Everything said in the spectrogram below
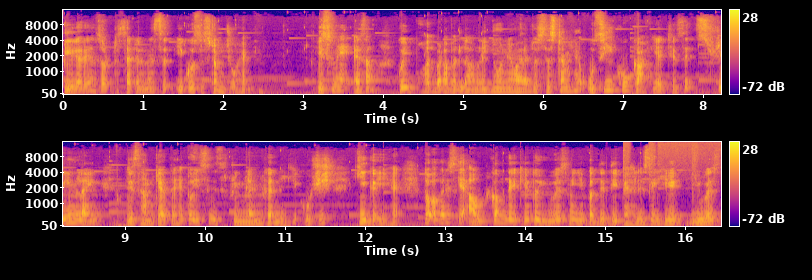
क्लियरेंस और सेटलमेंट इकोसिस्टम जो है इसमें ऐसा कोई बहुत बड़ा बदलाव नहीं होने वाला, जो सिस्टम है, उसी को काफ़ी अच्छे से स्ट्रीमलाइन जिसे हम कहते हैं तो इसे स्ट्रीमलाइन करने की कोशिश की गई है। तो अगर इसके आउटकम देखें तो यूएस में ये पद्धति पहले से ही है। US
